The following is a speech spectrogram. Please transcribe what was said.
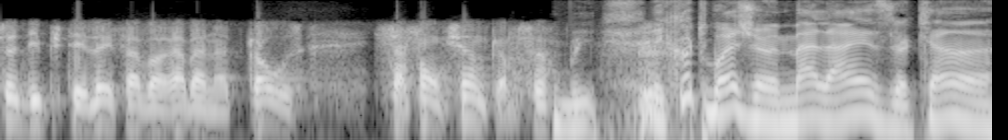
ce député-là est favorable à notre cause. Ça fonctionne comme ça. Oui. Écoute, moi, j'ai un malaise quand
